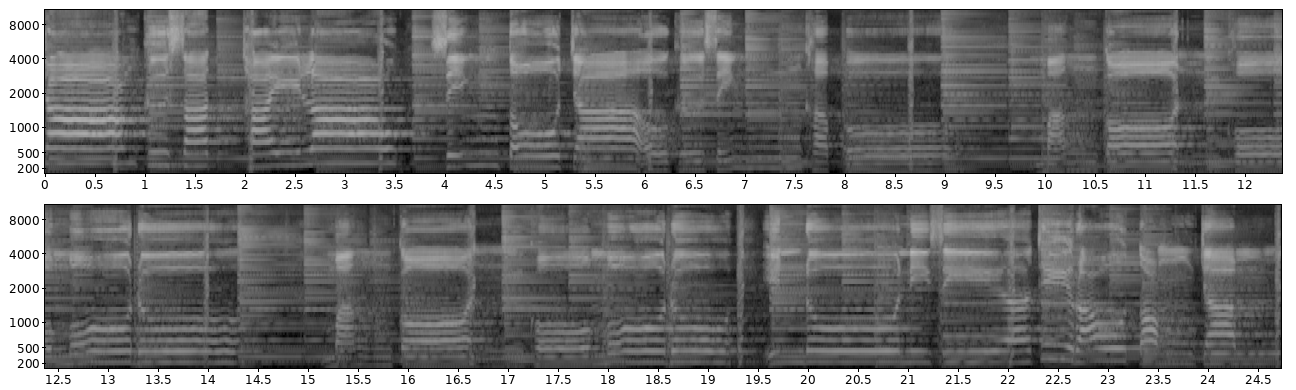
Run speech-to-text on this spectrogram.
ช้างคือสัตว์ไทยลาวสิงโตเจ้าคือสิงคโปร์มังกรโคโมโด มังกรโคโมโด อินโดนีเซียที่เราต้องจำ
